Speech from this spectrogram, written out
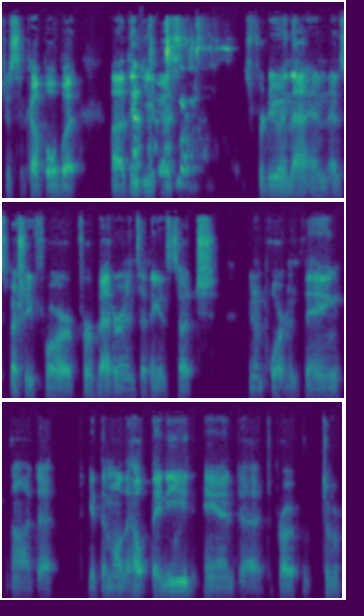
just a couple, but uh, thank you guys for doing that, and especially for for veterans. I think it's such an important thing uh, to, to get them all the help they need and uh, to pro- to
